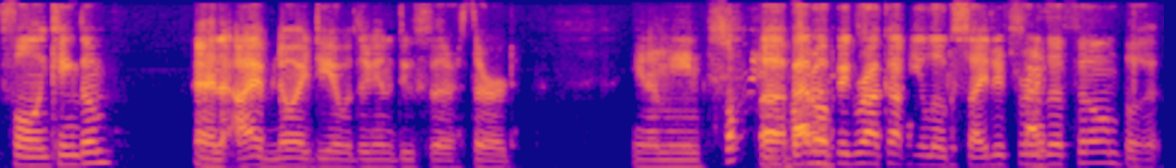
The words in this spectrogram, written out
Fallen Kingdom, and I have no idea what they're gonna do for their third. You know what I mean? Uh, Battle of Big Rock got me a little excited for the film, but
